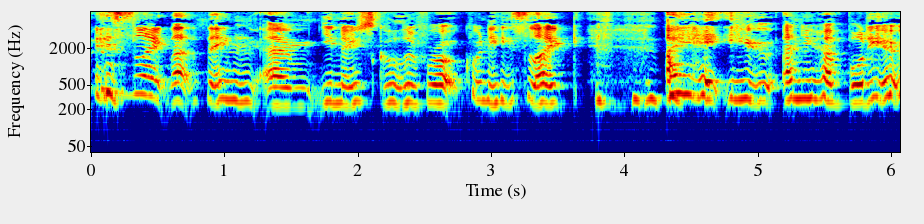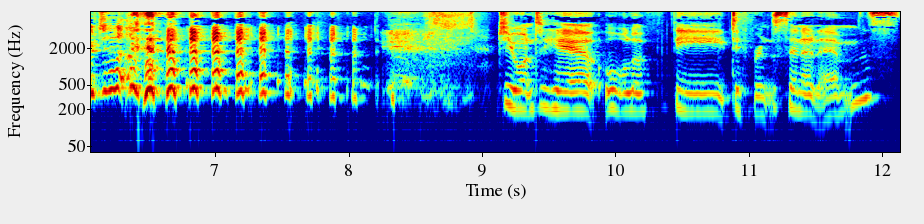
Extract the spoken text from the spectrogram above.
It's like that thing, um, you know, School of Rock, when he's like, I hate you and you have body odor. Do you want to hear all of the different synonyms?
